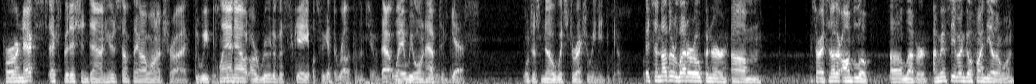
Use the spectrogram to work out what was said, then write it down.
For our next expedition down, here's something I want to try. We plan out our route of escape once we get the relic from the tomb. That way we won't have to guess. We'll just know which direction we need to go. It's another letter opener, um... Sorry, it's another envelope uh, lever. I'm gonna see if I can go find the other one.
